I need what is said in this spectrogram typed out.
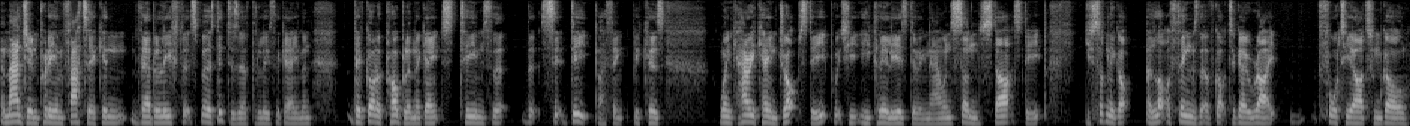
imagine, pretty emphatic in their belief that Spurs did deserve to lose the game, and they've got a problem against teams that that sit deep. I think because when Harry Kane drops deep, which he, he clearly is doing now, and Son starts deep, you've suddenly got a lot of things that have got to go right 40 yards from goal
